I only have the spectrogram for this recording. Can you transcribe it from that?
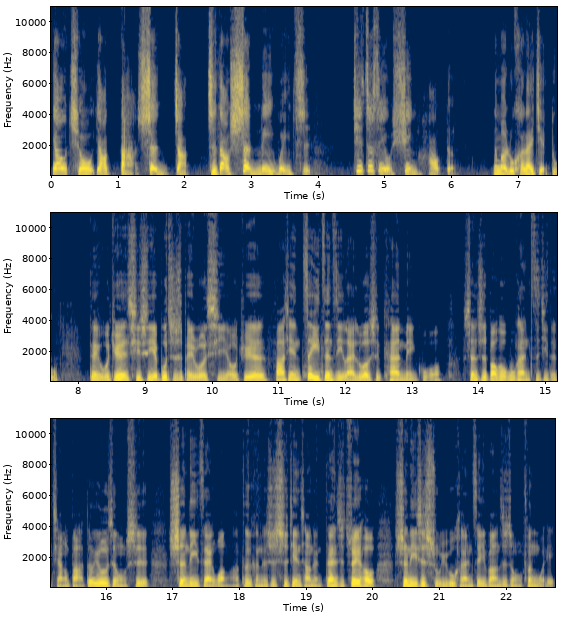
要求要打胜仗，直到胜利为止，其实这是有讯号的。那么如何来解读？对，我觉得其实也不只是裴若曦，我觉得发现这一阵子以来，如果是看美国，甚至包括乌克兰自己的讲法，都有一种是胜利在望啊，这可能是时间长短，但是最后胜利是属于乌克兰这一方，这种氛围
